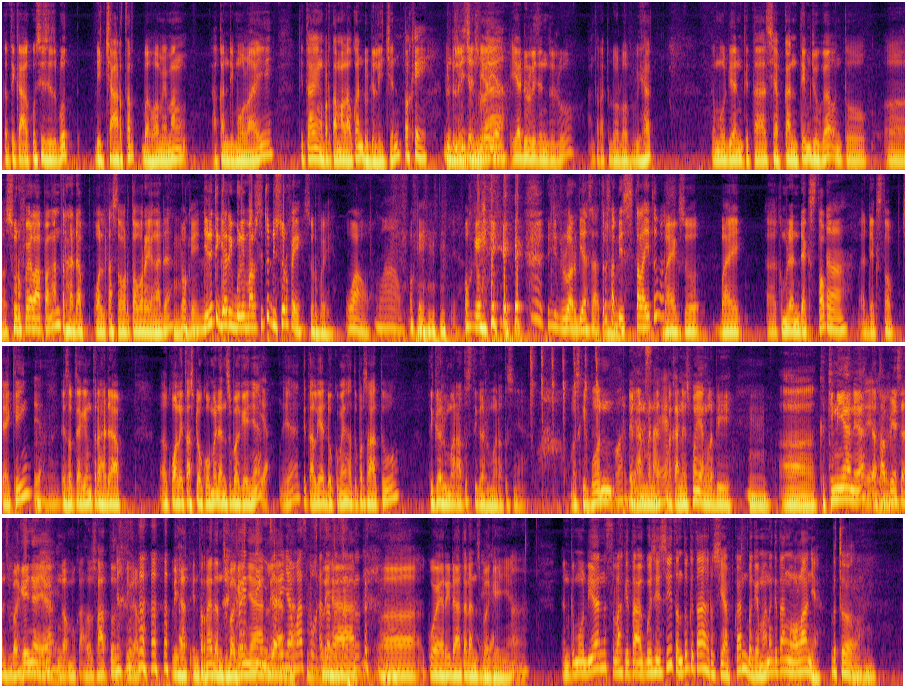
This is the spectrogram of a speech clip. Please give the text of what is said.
ketika akuisisi tersebut di charter bahwa memang akan dimulai kita yang pertama lakukan due diligence. Oke. Due Due diligence dulu ya. ya due diligence dulu antara kedua belah pihak. Kemudian kita siapkan tim juga untuk eh, survei lapangan terhadap kualitas tower-tower yang ada. Oke. Jadi 3500 itu disurvei. Survei. Wow. Wow. Oke. Oke. Ini luar biasa. Terus habis setelah itu Mas? Baik su baik eh, kemudian desktop, eh, desktop checking, Iya. desktop checking terhadap eh, kualitas dokumen dan sebagainya. Iya. Ya, kita lihat dokumen satu persatu, 3500 3500-nya. Meskipun Luar dengan biasa ya. mekanisme yang lebih Hmm. eh, kekinian ya, Iya. database dan sebagainya ya, nggak muka satu-satu, tinggal lihat internet dan sebagainya, lihat, Mas, buka lihat satu-satu. eh, query data dan sebagainya. Iya. Dan kemudian setelah kita akuisisi, tentu kita harus siapkan bagaimana kita ngelolanya. Betul.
